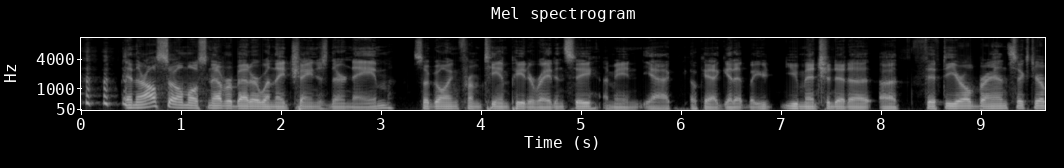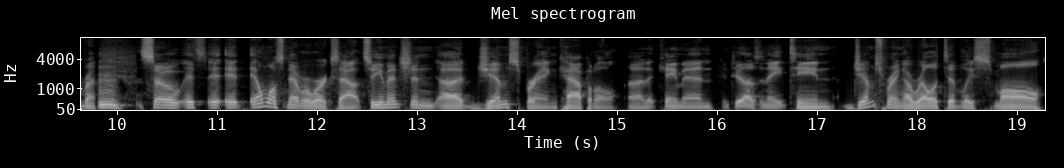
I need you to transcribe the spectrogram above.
and they're also almost never better when they change their name. So going from TMP to Radancy, I mean, yeah, okay, I get it, but you you mentioned it a, a 50 year old brand, 60 year old brand. So it's it, it almost never works out. So you mentioned uh, Gemspring Capital uh, that came in in 2018. Gemspring, a relatively small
